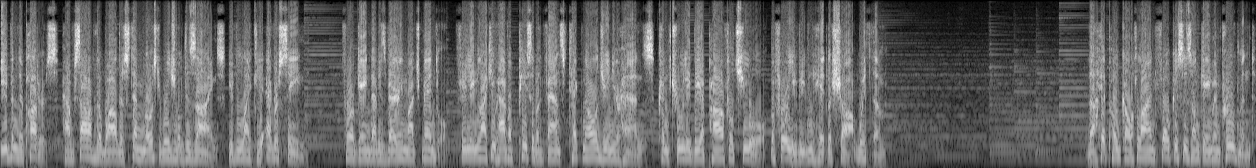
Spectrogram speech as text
Even the putters have some of the wildest and most original designs you've likely ever seen. For a game that is very much mental, feeling like you have a piece of advanced technology in your hands can truly be a powerful tool before you've even hit a shot with them. The Hippo Golf line focuses on game improvement,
